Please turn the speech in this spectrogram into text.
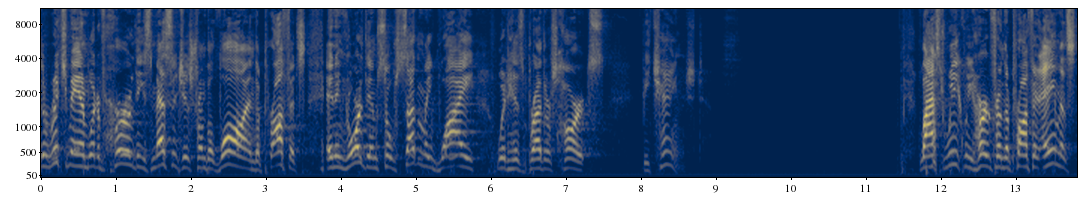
The rich man would have heard these messages from the law and the prophets and ignored them, so suddenly, why would his brothers' hearts be changed? Last week, we heard from the prophet Amos,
